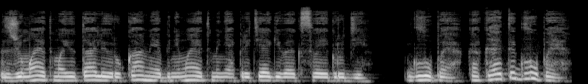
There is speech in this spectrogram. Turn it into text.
Сжимает мою талию руками обнимает меня, притягивая к своей груди. «Глупая, какая ты глупая!»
